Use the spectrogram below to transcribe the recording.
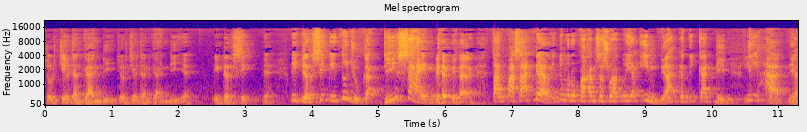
Churchill dan Gandhi. Churchill dan Gandhi ya leadership ya. Leadership itu juga desain dia bilang. Tanpa sadar itu merupakan sesuatu yang indah ketika dilihat ya.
